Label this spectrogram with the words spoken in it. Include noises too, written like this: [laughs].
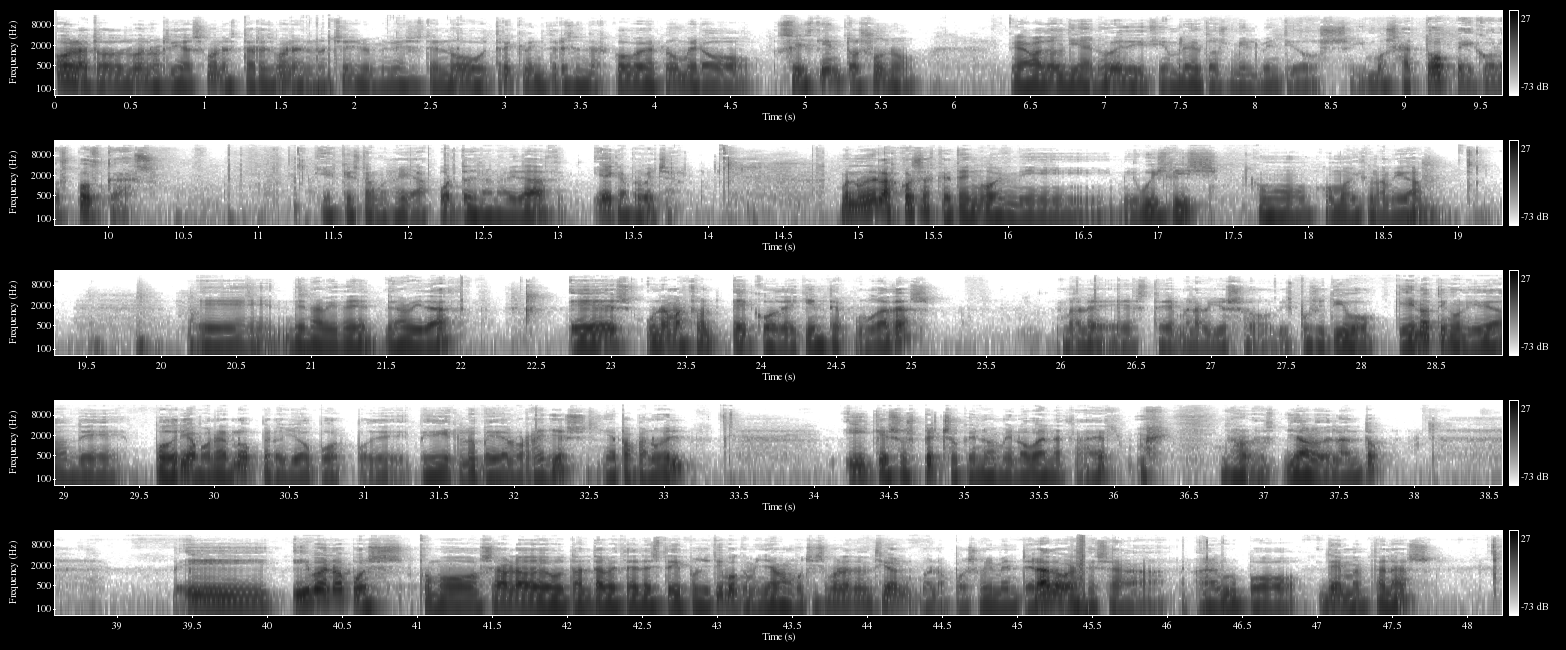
Hola a todos, buenos días, buenas tardes, buenas noches, bienvenidos a este nuevo Trek 23 Undercover número 601, grabado el día 9 de diciembre del 2022. Seguimos a tope con los podcasts. Y es que estamos ahí a puertas de la Navidad y hay que aprovechar. Bueno, una de las cosas que tengo en mi, mi wishlist, como, como dice una amiga, eh, de, Navidad, de Navidad, es un Amazon Echo de 15 pulgadas, Este maravilloso dispositivo que no tengo ni idea dónde podría ponerlo, pero yo por poder pedirlo, pedido a los Reyes y a Papá Noel, y que sospecho que no me lo van a traer, [laughs] ya, lo adelanto. Y, y, bueno, pues como os he hablado tantas veces de este dispositivo que me llama muchísimo la atención, bueno, pues hoy me he enterado gracias al grupo de manzanas,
